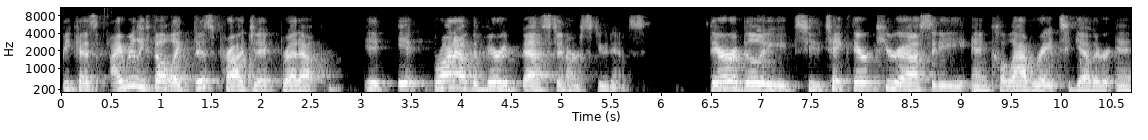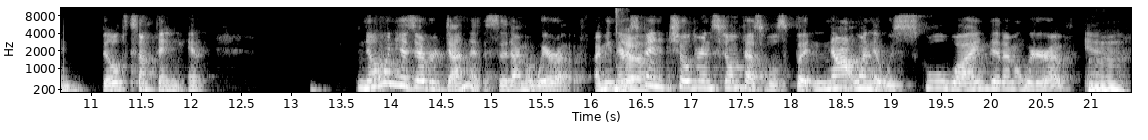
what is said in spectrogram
Because I really felt like this project brought out it, it brought out the very best in our students. Their ability to take their curiosity and collaborate together and build something and no one has ever done this that I'm aware of. I mean, there's Yeah. been children's film festivals, but not one that was school wide that I'm aware of. And Mm.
